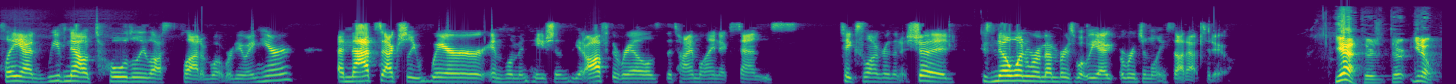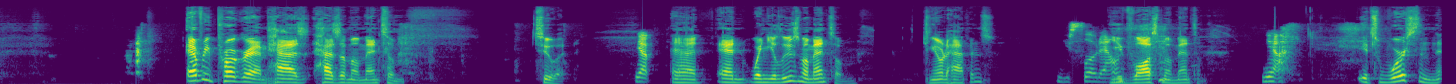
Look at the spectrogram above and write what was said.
plan, we've now totally lost the plot of what we're doing here. And that's actually where implementations get off the rails. The timeline extends, takes longer than it should, because no one remembers what we originally set out to do. Yeah, there's there you know every program has has a momentum to it. And and when you lose momentum, do you know what happens? You slow down. You've lost momentum. yeah. It's worse than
